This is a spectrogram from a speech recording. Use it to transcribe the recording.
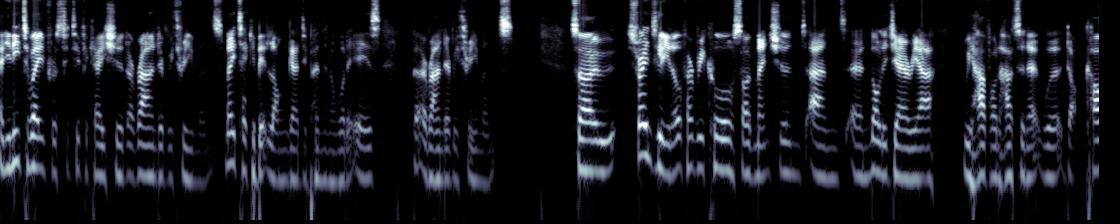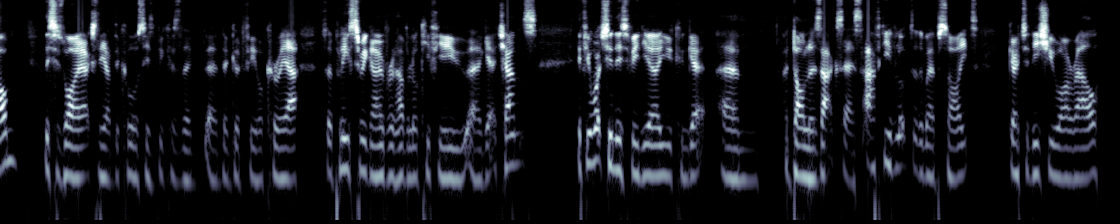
And you need to aim for a certification around every three months. May take a bit longer depending on what it is, but around every three months. So, strangely enough, every course I've mentioned and uh, knowledge area we have on howtonetwork.com. This is why I actually have the courses because they're, uh, they're good for your career. So please swing over and have a look if you uh, get a chance. If you're watching this video, you can get um, a dollar's access. After you've looked at the website, go to this URL,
